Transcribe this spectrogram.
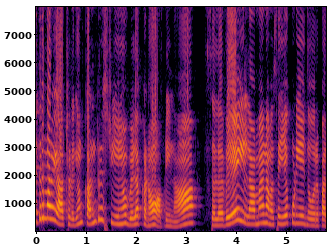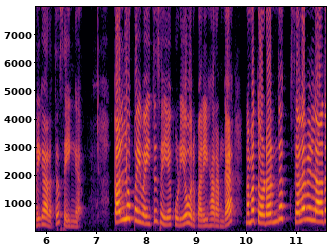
எதிர்மறை ஆற்றலையும் கண்திருஷ்டியையும் விளக்கணும் அப்படின்னா செலவே இல்லாமல் நம்ம செய்யக்கூடிய இந்த ஒரு பரிகாரத்தை செய்யுங்க கல்லுப்பை வைத்து செய்யக்கூடிய ஒரு பரிகாரங்க நம்ம தொடர்ந்து செலவில்லாத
